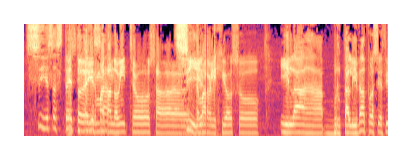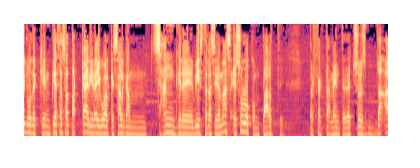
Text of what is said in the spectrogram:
Sí, esa estética. esto de ir esa- matando bichos, a Sí, tema eh. religioso. Y la brutalidad, por así decirlo, de que empiezas a atacar y da igual que salgan sangre, vísceras y demás, eso lo comparte perfectamente. De hecho, es, da- a-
